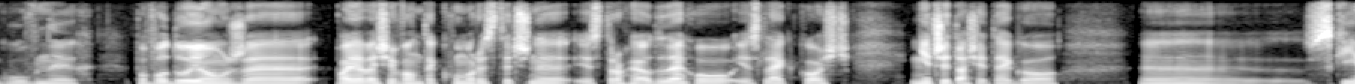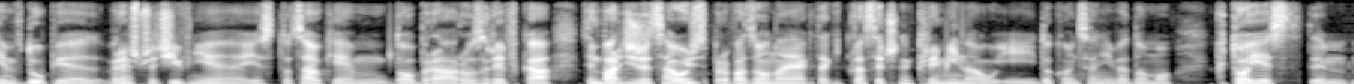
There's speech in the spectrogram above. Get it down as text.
głównych powodują, że pojawia się wątek humorystyczny, jest trochę oddechu, jest lekkość, nie czyta się tego z kijem w dupie. Wręcz przeciwnie, jest to całkiem dobra rozrywka. Tym bardziej, że całość jest prowadzona jak taki klasyczny kryminał i do końca nie wiadomo, kto jest tym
